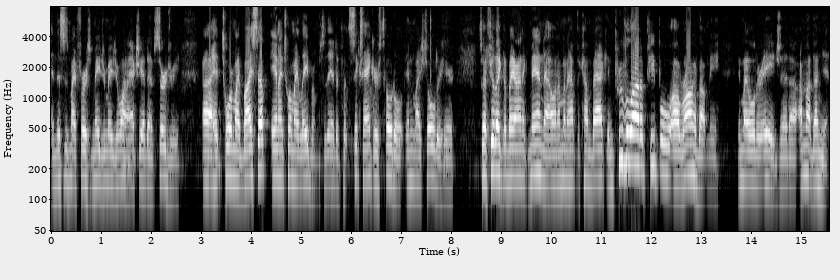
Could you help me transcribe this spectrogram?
and this is my first major major one. I Mm-hmm. actually had to have surgery. Uh, I had tore my bicep and I tore my labrum, so they had to put six anchors total in my shoulder here. So I feel like the bionic man now, and I'm going to have to come back and prove a lot of people uh, wrong about me in my older age that uh, I'm not done yet.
